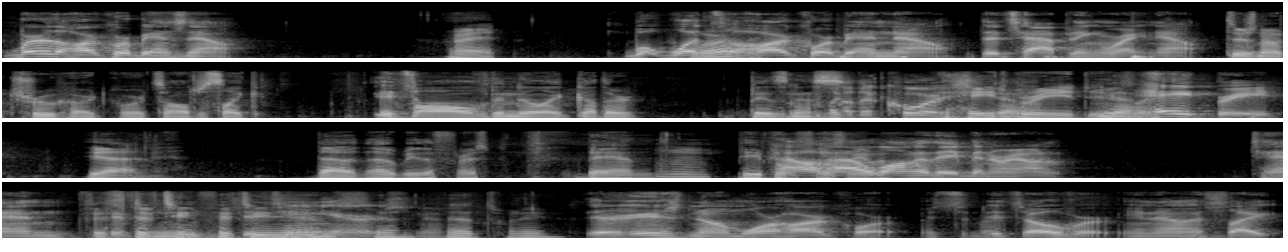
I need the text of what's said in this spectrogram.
where are the hardcore bands now? Right. What what's a hardcore band now that's happening right now? There's no true hardcore. It's all just like evolved into like other business. Other cores. Hate Yeah. Breed. is Yeah. like- Hate breed. Yeah. That that would be the first band hmm. people. How, associate how with. long have they been around? 10, 15, 15 years. Yeah, yeah, 20 years. There is no more hardcore. It's it's over. You know, it's like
